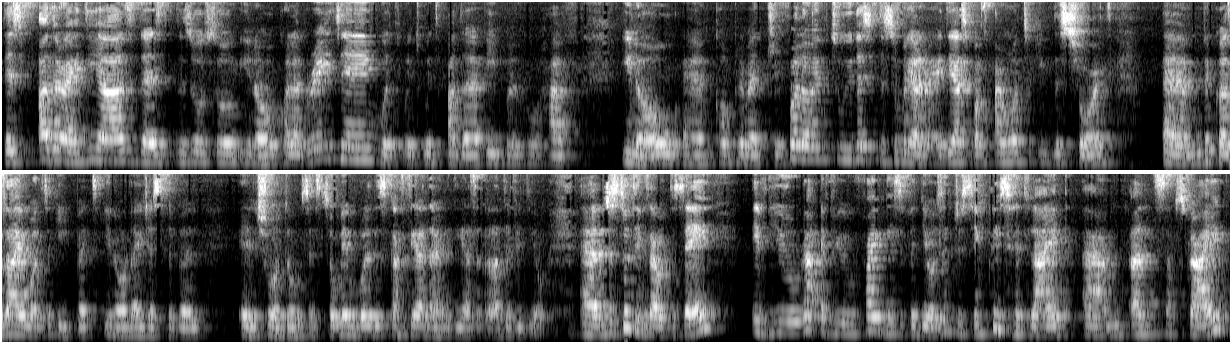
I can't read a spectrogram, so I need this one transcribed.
There's other ideas, there's there's also, you know, collaborating with, with, with other people who have, you know, um, complementary following to. There's, there's so many other ideas, but I want to keep this short um, because I want to keep it, you know, digestible in short doses. So maybe we'll discuss the other ideas in another video. Um, just two things I want to say. If you if you find these videos interesting, please hit like um, and subscribe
